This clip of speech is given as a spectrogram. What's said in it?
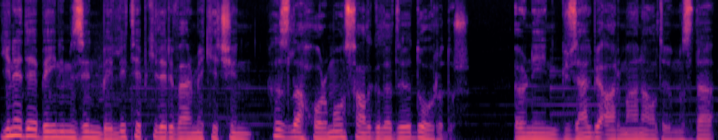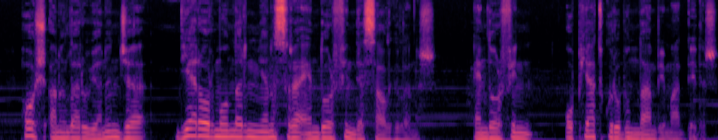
Yine de beynimizin belli tepkileri vermek için hızla hormon salgıladığı doğrudur. Örneğin güzel bir armağan aldığımızda hoş anılar uyanınca diğer hormonların yanı sıra endorfin de salgılanır. Endorfin opiat grubundan bir maddedir.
